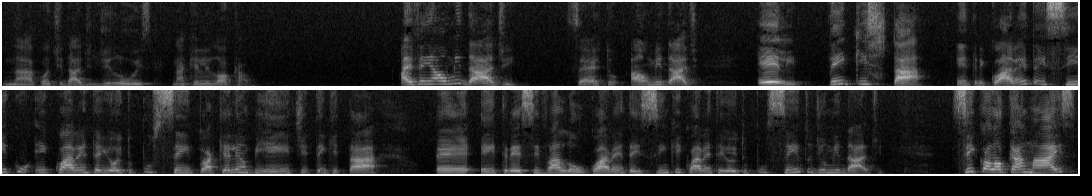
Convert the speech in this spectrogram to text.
na quantidade de luz naquele local. Aí vem a umidade, certo? A umidade. Ele tem que estar entre 45% e 48%. Aquele ambiente tem que estar é, entre esse valor, 45% e 48% de umidade. Se colocar mais,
